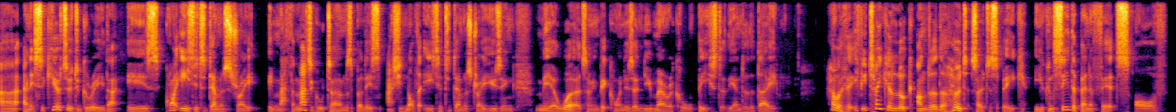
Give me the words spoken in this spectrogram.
Uh, and it's secure to a degree that is quite easy to demonstrate in mathematical terms, but it's actually not that easy to demonstrate using mere words. I mean, Bitcoin is a numerical beast at the end of the day. However, if you take a look under the hood, so to speak, you can see the benefits of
